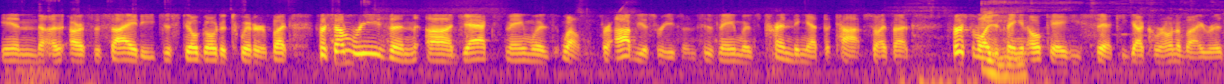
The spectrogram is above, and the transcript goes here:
in uh, our society, just still go to Twitter. But for some reason, uh, Jack's name was well, for obvious reasons, his name was trending at the top. So I thought, first of all, you're thinking, okay, he's sick, he got coronavirus,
